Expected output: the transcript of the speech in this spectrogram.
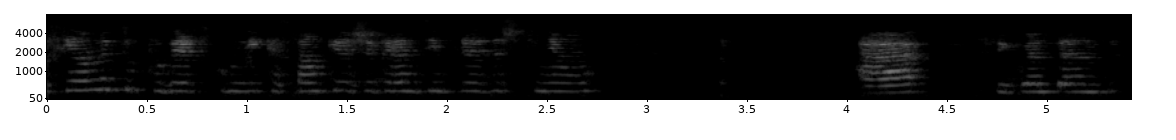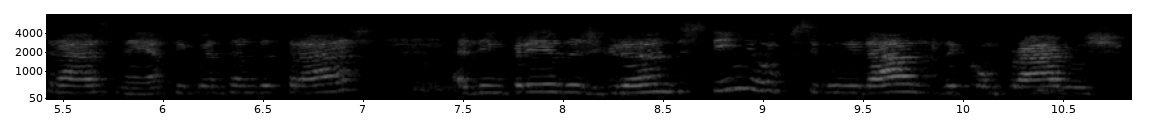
realmente o poder de comunicação que as grandes empresas tinham há 50 anos atrás. Né? Há 50 anos atrás, as empresas grandes tinham a possibilidade de comprar os,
